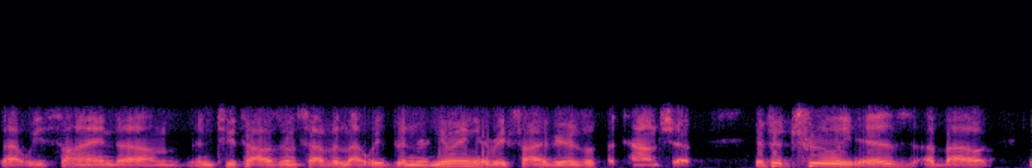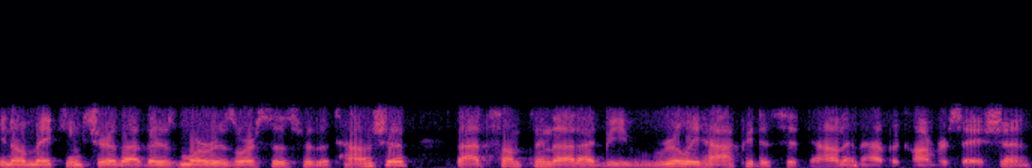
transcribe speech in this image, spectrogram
that we signed um, in 2007 that we've been renewing every five years with the township. If it truly is about you know, making sure that there's more resources for the township, that's something that I'd be really happy to sit down and have a conversation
